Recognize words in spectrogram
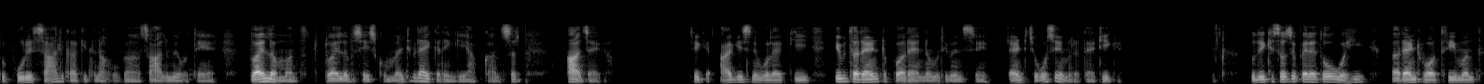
तो पूरे साल का कितना होगा? साल में होते हैं ट्वेल्व मंथ ट्वेल्व से इसको मल्टीप्लाई करेंगे, आपका आंसर आ जाएगा। ठीक है, आगे इसने बोला है कि if the rent per annum remain same rent जो वो सेम रहता है, ठीक है। तो देखिए, सबसे पहले तो वही रेंट फॉर थ्री मंथ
